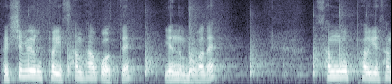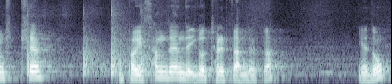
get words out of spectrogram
111 곱하기 3 하고 어때? 얘는 뭐가 돼? 3 곱하기 37 곱하기 3 되는데 이거 될까 안 될까? 얘도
